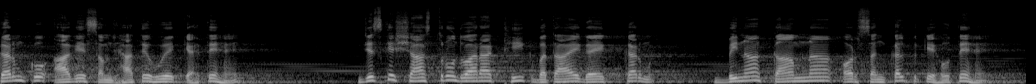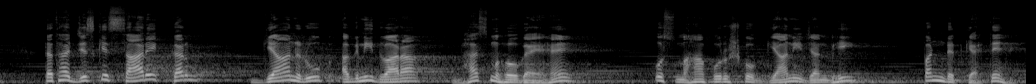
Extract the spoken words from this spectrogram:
कर्म को आगे समझाते हुए कहते हैं जिसके शास्त्रों द्वारा ठीक बताए गए कर्म बिना कामना और संकल्प के होते हैं, तथा जिसके सारे कर्म ज्ञान रूप अग्नि द्वारा भस्म हो गए हैं, उस महापुरुष को ज्ञानी जन भी पंडित कहते हैं।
